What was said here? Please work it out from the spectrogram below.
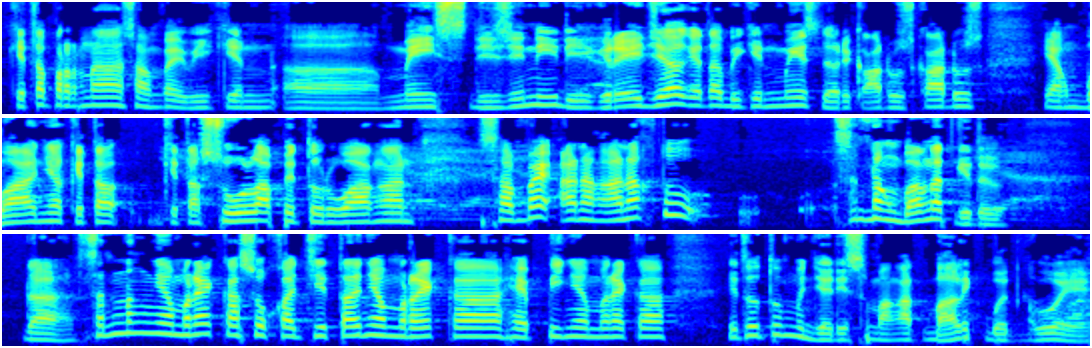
kita pernah sampai bikin uh, maze di sini di gereja kita bikin maze dari kardus-kardus yang banyak kita kita sulap itu ruangan sampai anak-anak tuh senang banget gitu. Nah, senengnya mereka, sukacitanya mereka, happy-nya mereka, itu tuh menjadi semangat balik buat gue.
